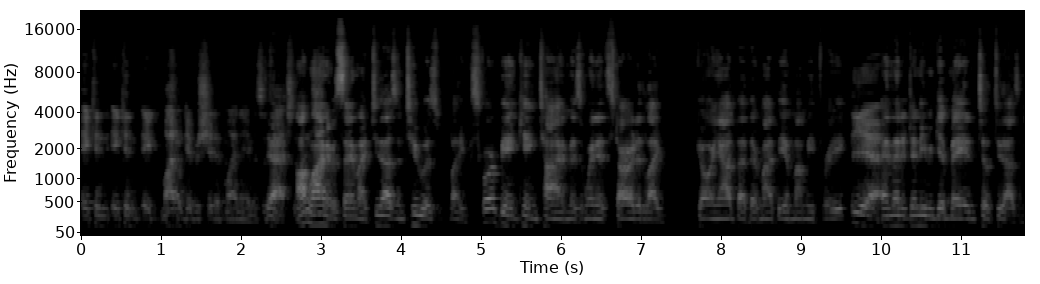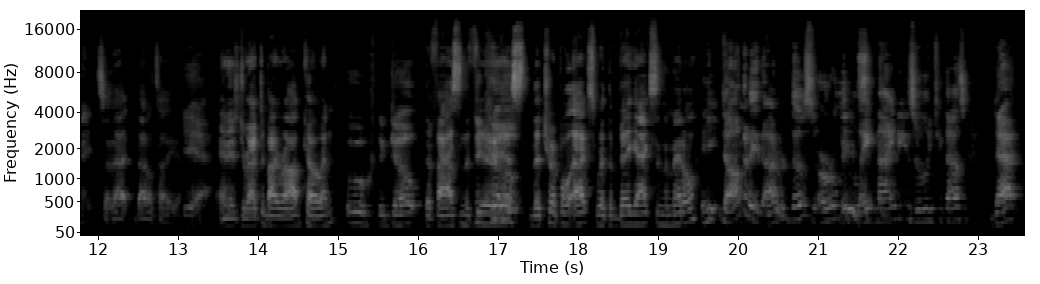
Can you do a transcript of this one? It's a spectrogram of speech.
It can. It can. It, I don't give a shit if my name is yeah, attached. to online it was saying like 2002 was like Scorpion King time is when it started like going out that there might be a Mummy 3. Yeah. And then it didn't even get made until 2008, so that, that'll tell you. yeah. And it's directed by Rob Cohen, Ooh, the goat. the Fast and the, The Furious, the triple X with the big X in the middle. He dominated. I heard those early, late '90s, early 2000s. That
